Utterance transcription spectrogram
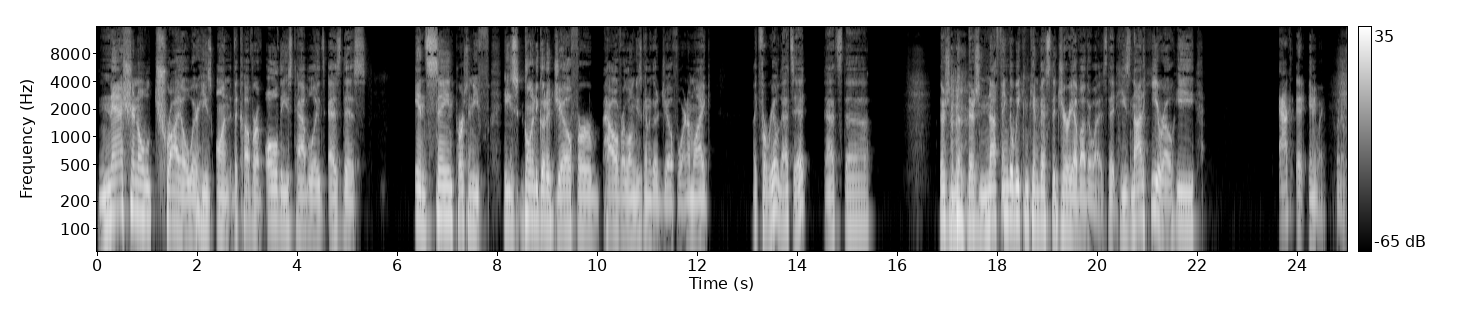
national trial where he's on the cover of all these tabloids as this insane person. He he's going to go to jail for however long he's going to go to jail for, and I'm like, like for real, that's it. That's the. There's no, there's nothing that we can convince the jury of otherwise. That he's not a hero. He act anyway. Whatever.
